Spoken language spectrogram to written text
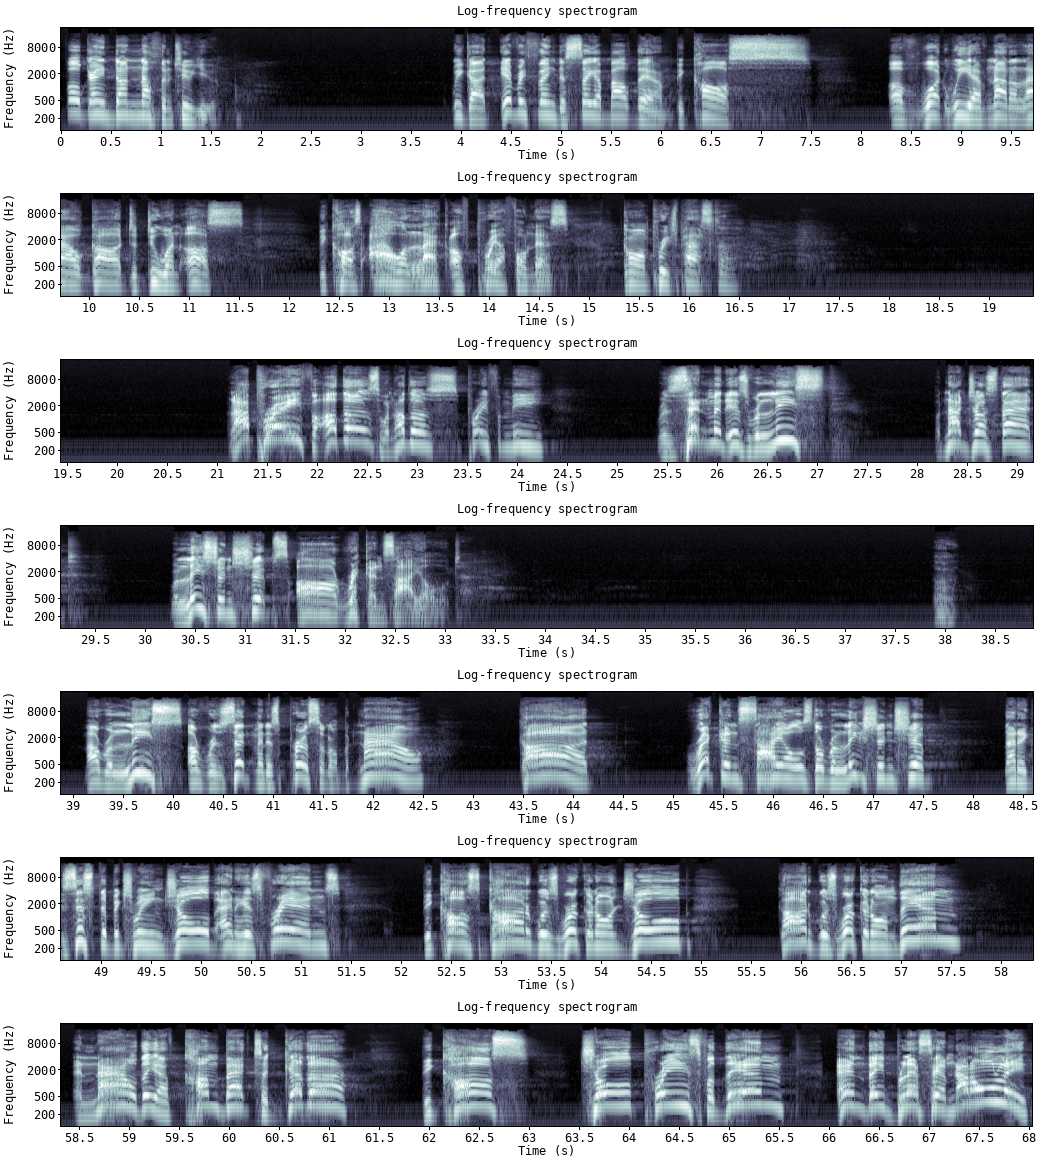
Folk ain't done nothing to you. We got everything to say about them because of what we have not allowed God to do in us because our lack of prayerfulness. Go on, preach, Pastor. And I pray for others when others pray for me. Resentment is released, but not just that, relationships are reconciled. my release of resentment is personal, but now God reconciles the relationship that existed between Job and his friends because God was working on Job, God was working on them, and now they have come back together because Job prays for them and they bless him. Not only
